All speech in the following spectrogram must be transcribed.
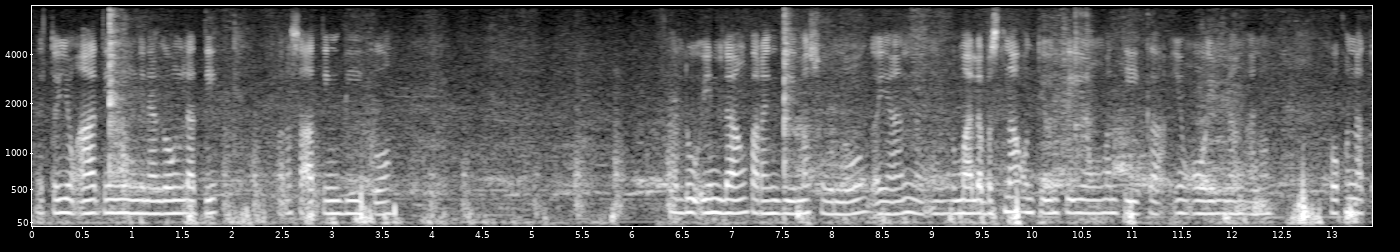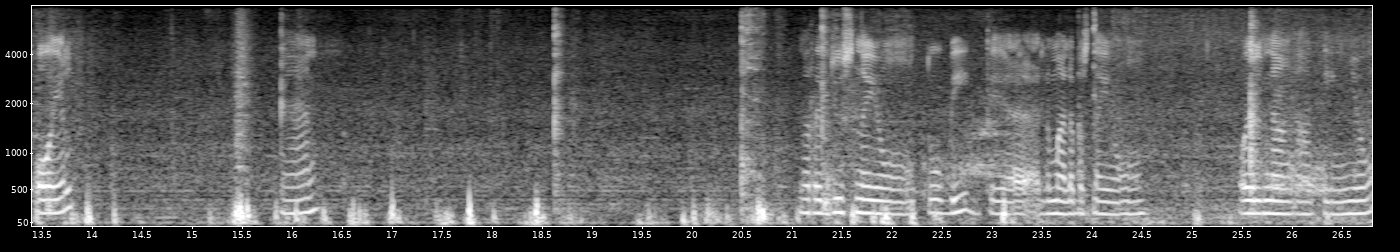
Ito yung ating ginagawang latik para sa ating biko. Haluin lang para hindi masunog. Ayan, lumalabas na unti-unti yung mantika, yung oil ng ano, coconut oil. Ayan. Na-reduce na yung tubig, kaya lumalabas na yung oil ng ating nyug.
